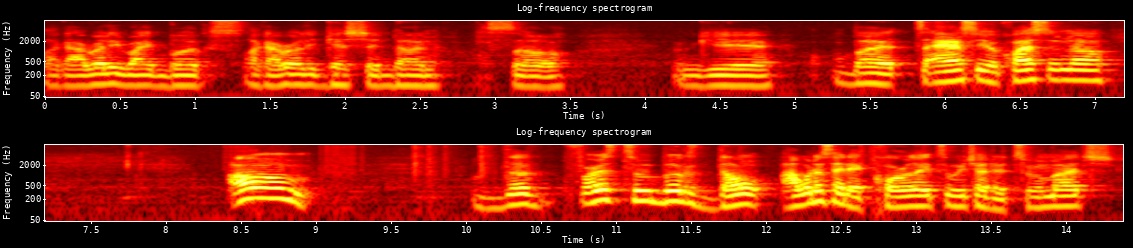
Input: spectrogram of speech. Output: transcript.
Like I really write books. Like I really get shit done. So yeah. But to answer your question though, um, the first two books don't. I wouldn't say they correlate to each other too much.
